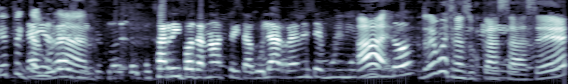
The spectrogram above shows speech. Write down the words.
Qué espectacular. Radcliffe, Harry Potter, no, espectacular, realmente muy, muy Ah, lindo. remuestran sus casas, ¿eh?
